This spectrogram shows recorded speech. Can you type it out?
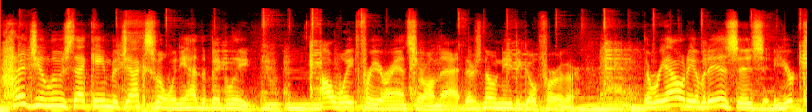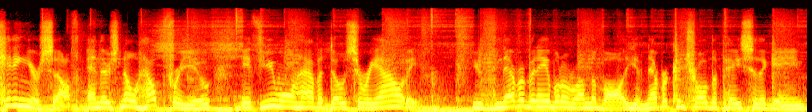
how did you lose that game to Jacksonville when you had the big lead? I'll wait for your answer on that. There's no need to go further. The reality of it is, is you're kidding yourself, and there's no help for you if you won't have a dose of reality. You've never been able to run the ball. You've never controlled the pace of the game.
